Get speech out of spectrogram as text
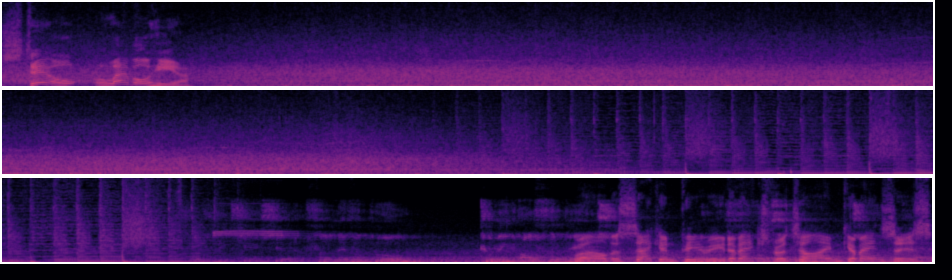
Still level here. Well, the second period of extra time commences.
